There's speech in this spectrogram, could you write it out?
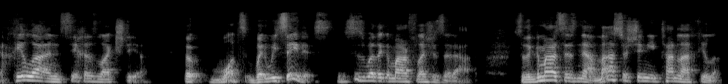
achila and sicha is like shtia. But what's where do we see this? This is where the Gemara fleshes it out. So the Gemara says now, Maser Sheni Tan Lachila.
